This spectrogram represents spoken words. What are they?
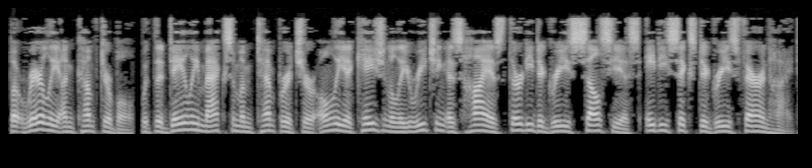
but rarely uncomfortable, with the daily maximum temperature only occasionally reaching as high as 30 degrees Celsius 86 degrees Fahrenheit.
